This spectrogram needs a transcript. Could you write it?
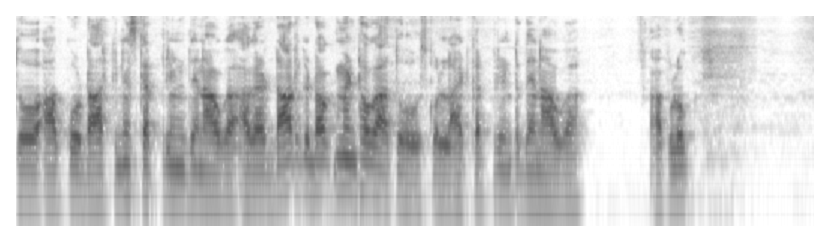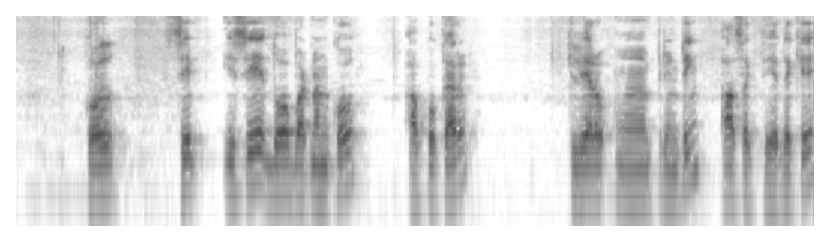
तो आपको डार्कनेस का प्रिंट देना होगा। अगर डार्क डॉक्यूमेंट होगा तो उसको लाइट का प्रिंट देना होगा। आप लोग को सिर्फ़ इसी दो बटन को आपको कर क्लियर प्रिंटिंग आ सकती है। देखिए,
